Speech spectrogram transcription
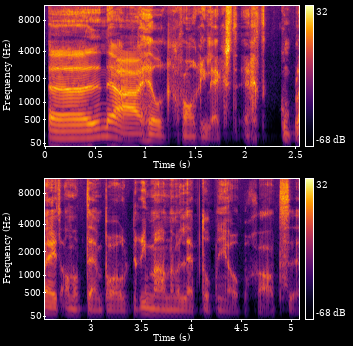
Uh, nou ja, heel gewoon relaxed. Echt compleet ander tempo. Drie maanden mijn laptop niet open gehad. Uh,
